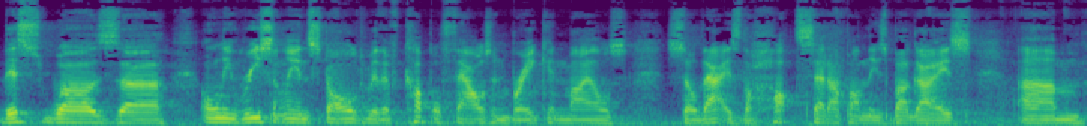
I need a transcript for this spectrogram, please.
This was uh, only recently installed with a couple thousand break-in miles. So that is the hot setup on these bug eyes. Um,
